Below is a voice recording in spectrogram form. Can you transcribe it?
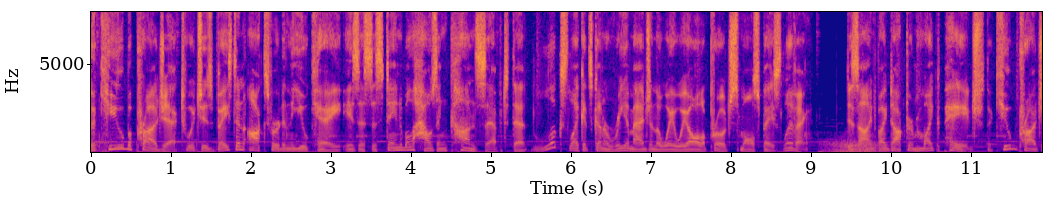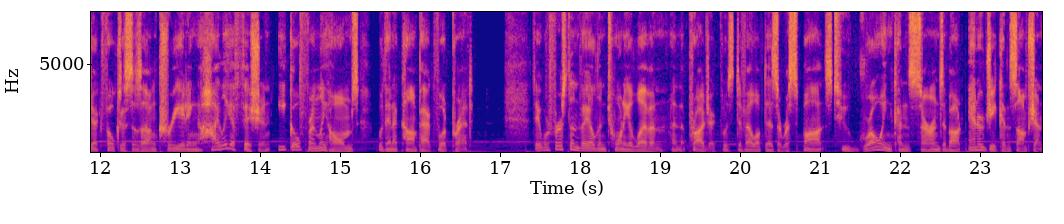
the Cube project, which is based in Oxford in the UK, is a sustainable housing concept that looks like it's going to reimagine the way we all approach small space living. Designed by Dr. Mike Page, the Cube project focuses on creating highly efficient, eco-friendly homes within a compact footprint. They were first unveiled in 2011, and the project was developed as a response to growing concerns about energy consumption,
